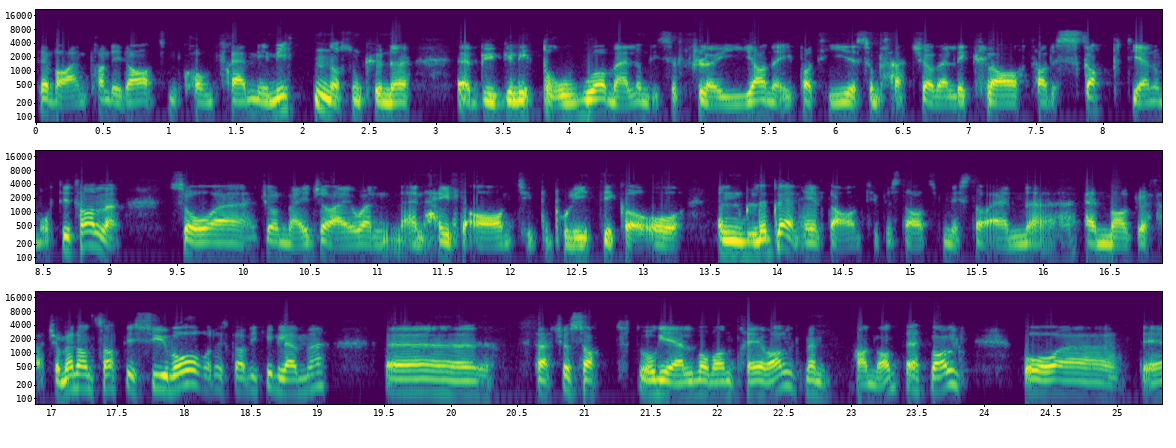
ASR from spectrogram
Det var en kandidat som kom frem i midten, og som kunne eh, bygge litt broer mellom disse fløyene i partiet som Thatcher veldig klart hadde skapt gjennom 80-tallet. Så eh, John Major er jo en, en, helt annen type politiker, og en, ble en helt annen type statsminister enn eh, en Margaret Thatcher. Men han satt i syv år, og det skal vi ikke glemme. Uh, Thatcher satt dog i elleve og vant tre valg, men han vant et valg. Og uh, det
